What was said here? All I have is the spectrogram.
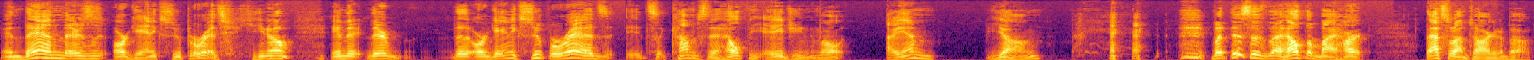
And then there's organic super reds, you know, and they're, they're the organic super reds, it comes to healthy aging. Well, I am young, but this is the health of my heart. That's what I'm talking about.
